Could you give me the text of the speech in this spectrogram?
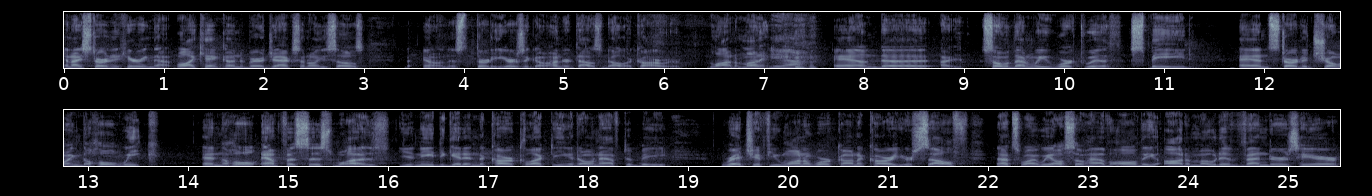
And I started hearing that. Well, I can't come to Barrett Jackson. All you sell is, you know, this 30 years ago, $100,000 car with a lot of money. Yeah. And uh, I, so then we worked with Speed and started showing the whole week. And the whole emphasis was you need to get into car collecting. You don't have to be rich if you want to work on a car yourself. That's why we also have all the automotive vendors here.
